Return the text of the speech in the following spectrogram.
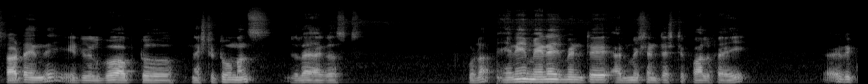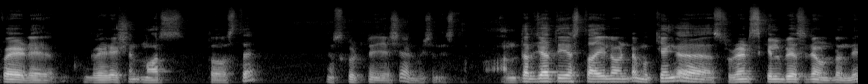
స్టార్ట్ అయింది. It will go up to next two months July August. కూడా. Any management admission test qualify అయ్యి రిక్వైర్డ్ గ్రేడేషన్ మార్క్స్తో వస్తే స్క్రూటినీ చేసి అడ్మిషన్ ఇస్తాం. అంతర్జాతీయ స్థాయిలో అంటే ముఖ్యంగా స్టూడెంట్ స్కిల్ బేస్డే ఉంటుంది.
